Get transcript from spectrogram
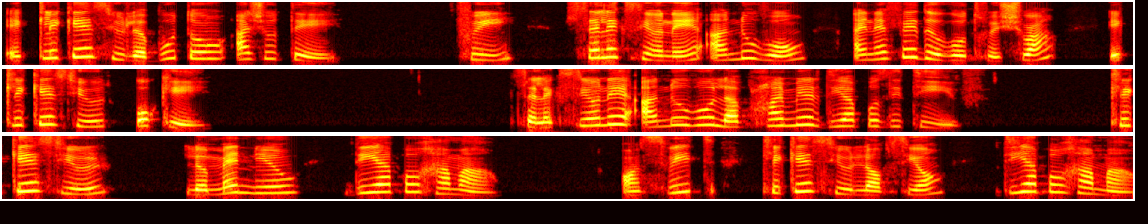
et cliquez sur le bouton Ajouter. Puis, sélectionnez à nouveau un effet de votre choix et cliquez sur OK. Sélectionnez à nouveau la première diapositive. Cliquez sur le menu Diaporama. Ensuite, cliquez sur l'option Diaporama.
